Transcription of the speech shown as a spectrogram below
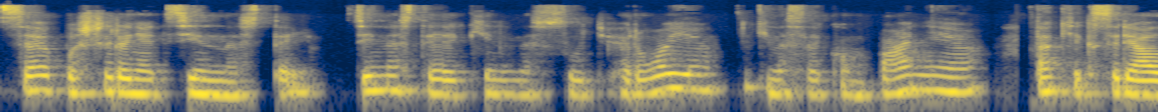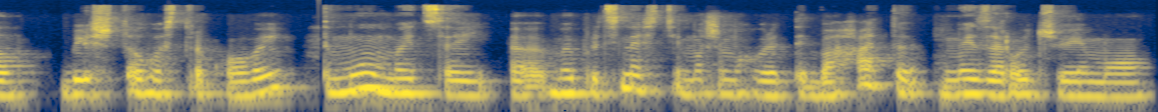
це поширення цінностей, цінностей, які несуть герої, які несе компанія, так як серіал більш довгостроковий. Тому ми цей е, ми про цінності можемо говорити багато, і ми зароджуємо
